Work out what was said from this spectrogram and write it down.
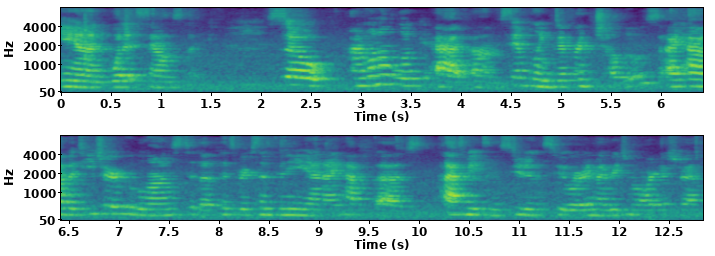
and what it sounds like? So I want to look at um, sampling different cellos. I have a teacher who belongs to the Pittsburgh Symphony, and I have uh, classmates and students who are in my regional orchestra.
